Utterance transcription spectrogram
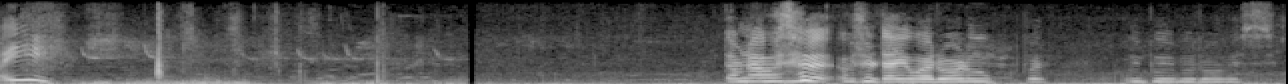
અઈ તમને બધું બધું ટાઈમાં રોડ ઉપર ઊભું ઊભું રોવે છે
